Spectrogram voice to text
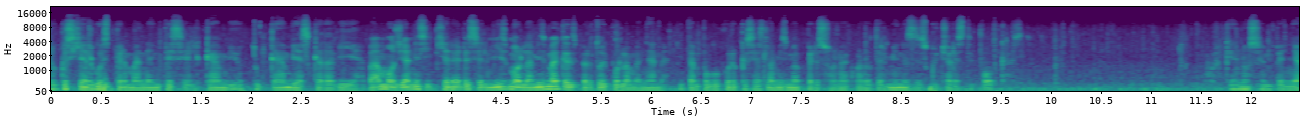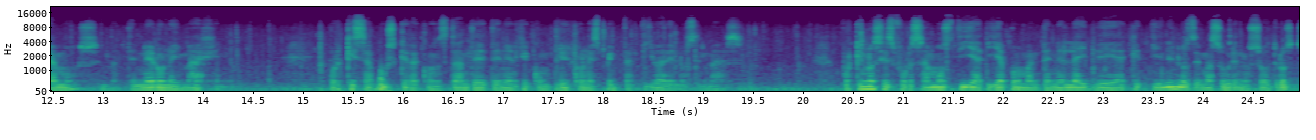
Creo que si algo es permanente es el cambio. Tú cambias cada día. Vamos, ya ni siquiera eres el mismo, la misma que despertó hoy por la mañana. Y tampoco creo que seas la misma persona cuando termines de escuchar este podcast. ¿Por qué nos empeñamos en mantener una imagen? ¿Por qué esa búsqueda constante de tener que cumplir con la expectativa de los demás? ¿Por qué nos esforzamos día a día por mantener la idea que tienen los demás sobre nosotros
